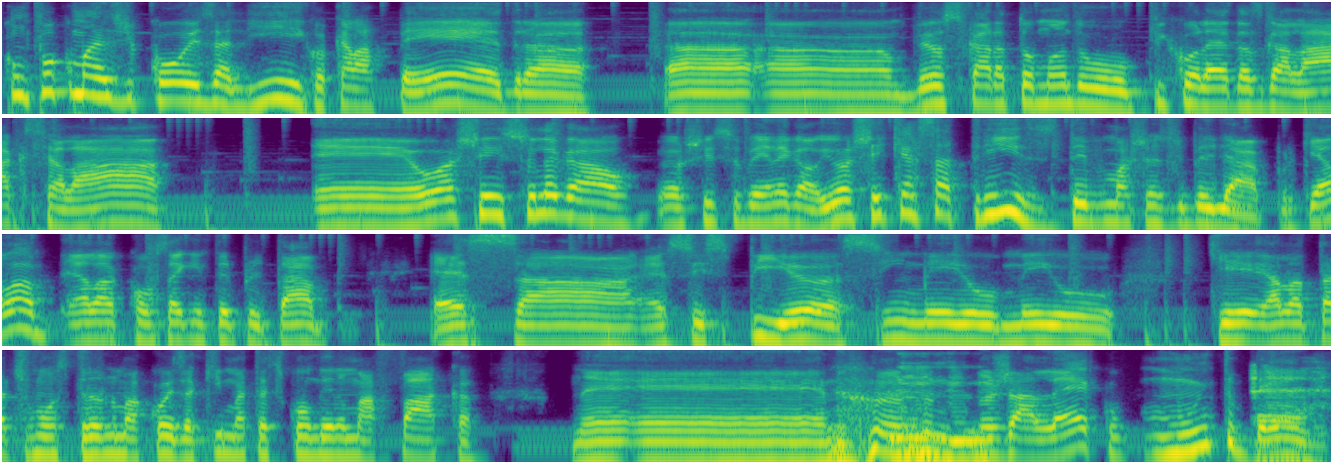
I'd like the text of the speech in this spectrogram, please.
com um pouco mais de coisa ali, com aquela pedra, a, a, ver os caras tomando o picolé das galáxias lá. É, eu achei isso legal, eu achei isso bem legal. E eu achei que essa atriz teve uma chance de brilhar, porque ela, ela consegue interpretar essa essa espiã assim meio meio que ela tá te mostrando uma coisa aqui, mas tá escondendo uma faca, né? É, no, uhum. no, jaleco, muito bem, é.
